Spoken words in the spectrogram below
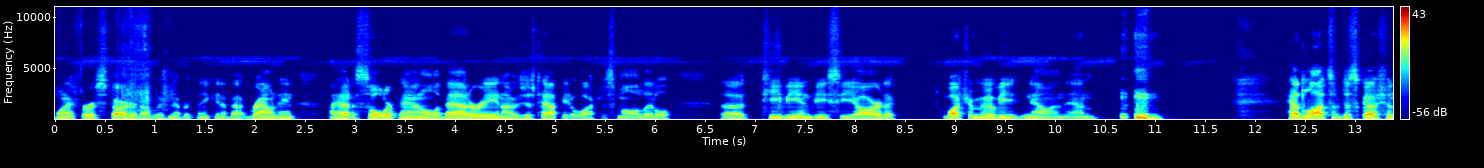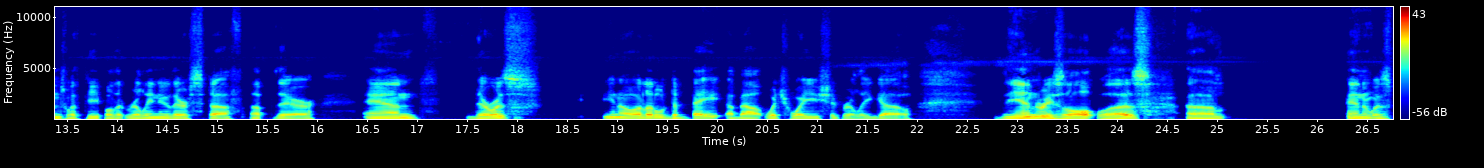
When I first started, I was never thinking about grounding. I had a solar panel, a battery, and I was just happy to watch a small little uh, TV and VCR to watch a movie now and then. had lots of discussions with people that really knew their stuff up there. And there was, you know, a little debate about which way you should really go. The end result was, uh, and it was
